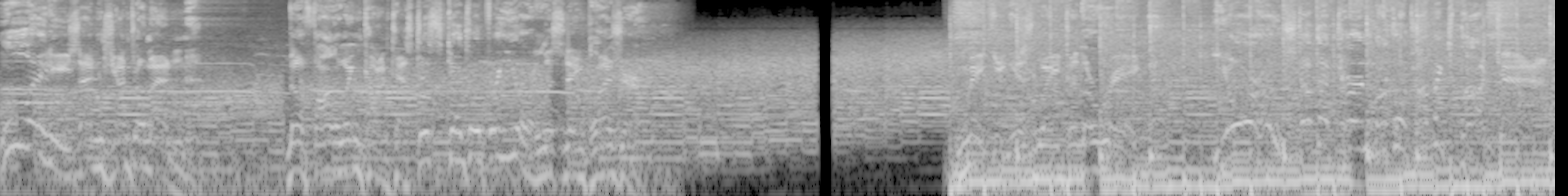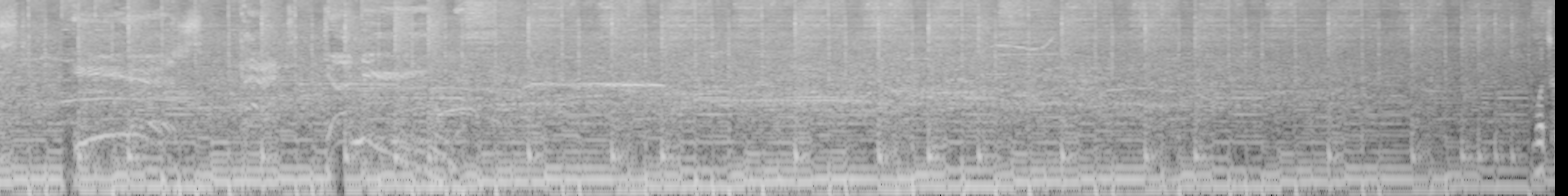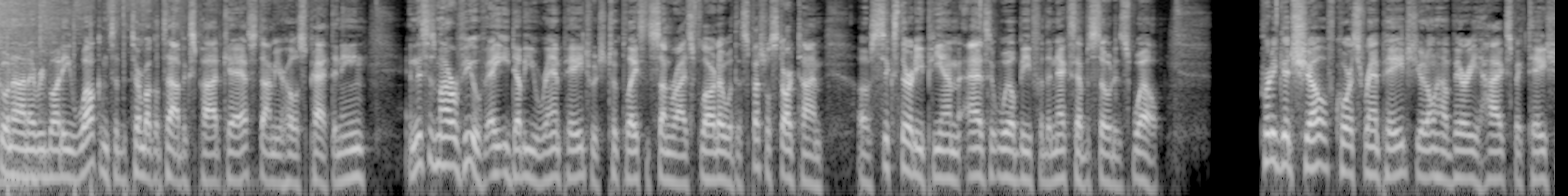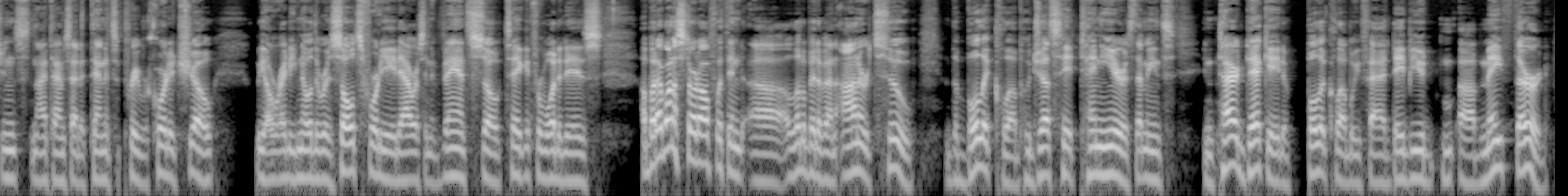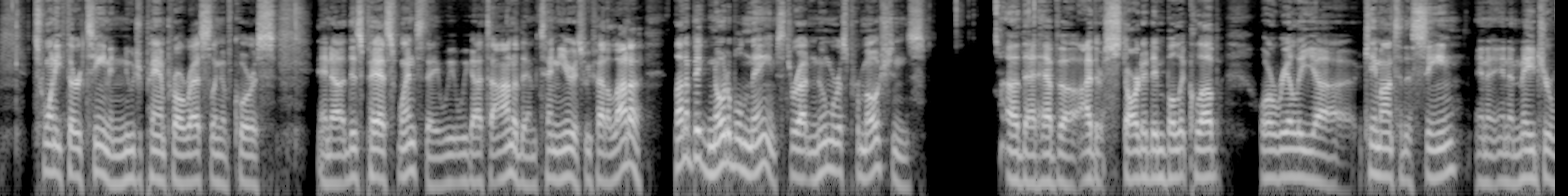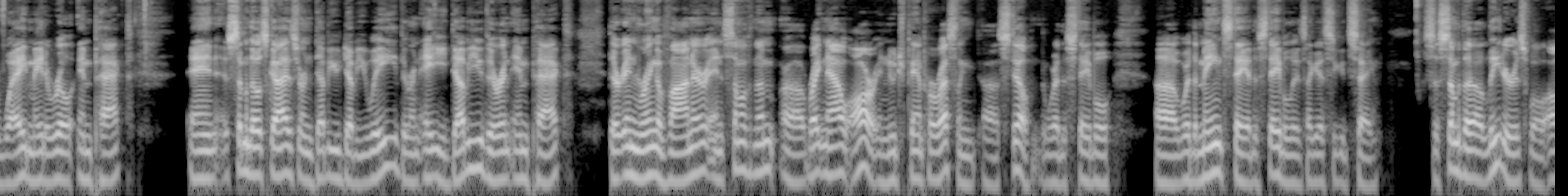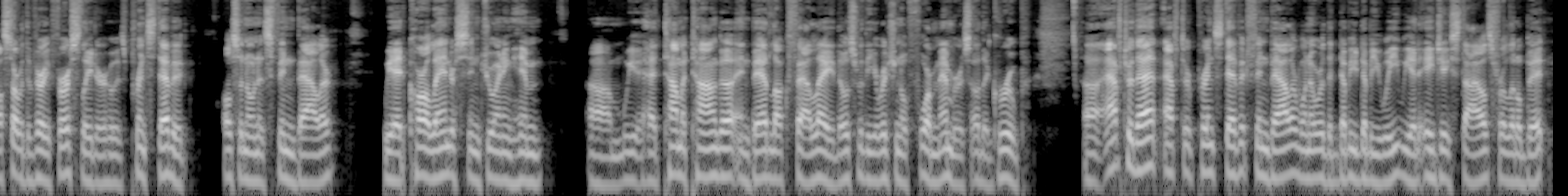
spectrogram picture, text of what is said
Ladies and gentlemen, the following contest is scheduled for your listening pleasure. What's going on, everybody? Welcome to the Turnbuckle Topics podcast. I'm your host, Pat Deneen, and this is my review of AEW Rampage, which took place in Sunrise, Florida, with a special start time of 6:30 p.m., as it will be for the next episode as well. Pretty good show, of course. Rampage. You don't have very high expectations. Nine times out of ten, it's a pre-recorded show. We already know the results 48 hours in advance, so take it for what it is. Uh, but I want to start off with an, uh, a little bit of an honor to the Bullet Club, who just hit 10 years. That means entire decade of Bullet Club we've had debuted uh, May 3rd, 2013 in New Japan Pro Wrestling, of course. And uh, this past Wednesday, we, we got to honor them 10 years. We've had a lot of a lot of big notable names throughout numerous promotions uh, that have either started in Bullet Club or really came onto the scene in a, in a major way, made a real impact. And some of those guys are in WWE, they're in AEW, they're in Impact, they're in Ring of Honor, and some of them uh, right now are in New Japan Pro Wrestling uh, still, where the stable, uh, where the mainstay of the stable is, I guess you could say. So some of the leaders, well, I'll start with the very first leader, who is Prince Devitt, also known as Finn Balor. We had Karl Anderson joining him. Um, we had Tama Tonga and Bad Luck Fale. Those were the original four members of the group. Uh, after that, after Prince Devitt, Finn Balor went over to WWE. We had AJ Styles for a little bit.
